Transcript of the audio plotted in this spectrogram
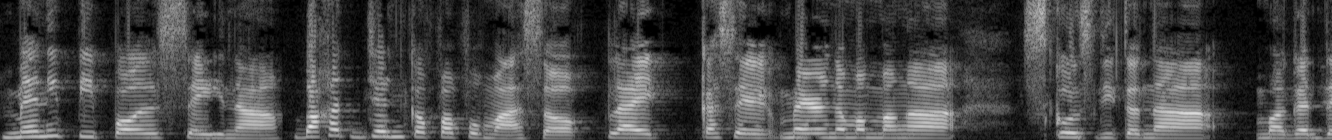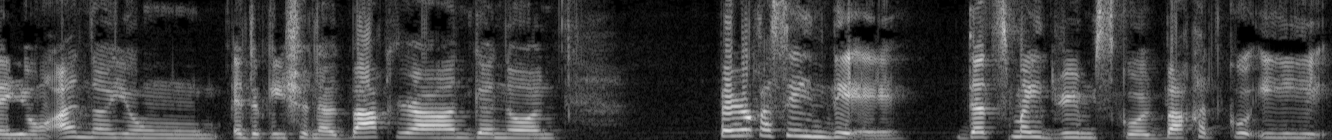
Many people say na, bakit dyan ka pa pumasok? Like, kasi meron naman mga schools dito na maganda yung ano, yung educational background, ganon. Pero kasi hindi eh. That's my dream school. Bakit ko i-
